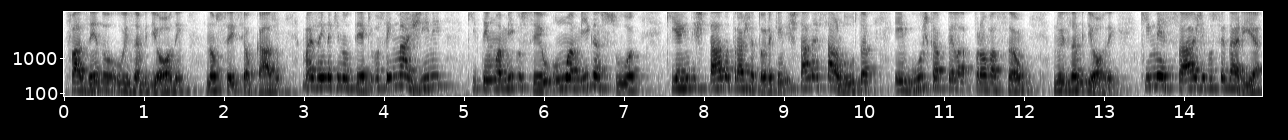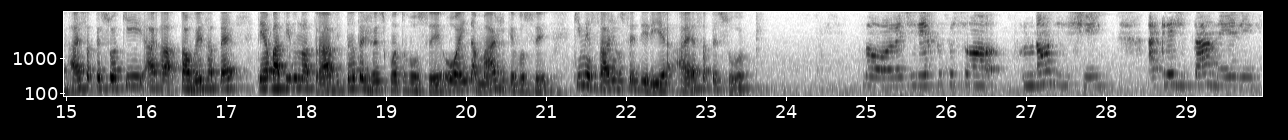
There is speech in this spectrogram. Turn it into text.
fazendo o exame de ordem, não sei se é o caso, mas ainda que não tenha, que você imagine que tem um amigo seu ou uma amiga sua que ainda está na trajetória, que ainda está nessa luta em busca pela aprovação no exame de ordem. Que mensagem você daria a essa pessoa que a, a, talvez até tenha batido na trave tantas vezes quanto você, ou ainda mais do que você? Que mensagem você diria a essa pessoa? Bom, eu diria para a pessoa não desistir, acreditar nele.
